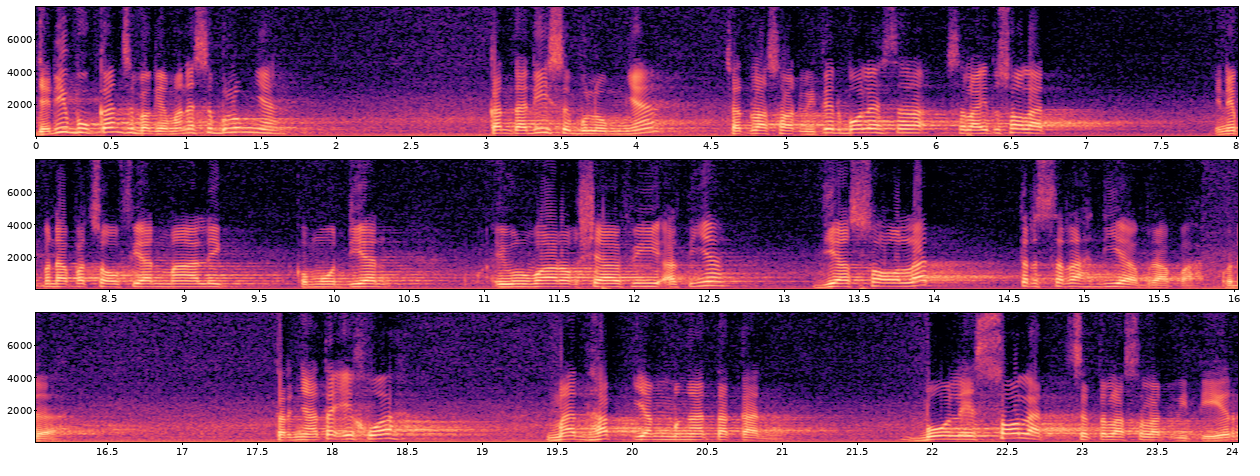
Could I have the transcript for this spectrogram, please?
jadi bukan sebagaimana sebelumnya. Kan tadi sebelumnya setelah sholat witir boleh setelah itu sholat. Ini pendapat Sofyan Malik, kemudian Ibnu Mubarak Syafi'i artinya dia sholat terserah dia berapa. Udah. Ternyata ikhwah madhab yang mengatakan boleh sholat setelah sholat witir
